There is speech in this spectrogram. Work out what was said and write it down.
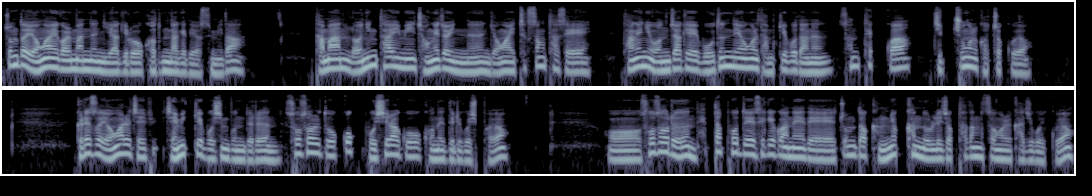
좀 더 영화에 걸맞는 이야기로 거듭나게 되었습니다. 다만 러닝타임이 정해져 있는 영화의 특성 탓에 당연히 원작의 모든 내용을 담기보다는 선택과 집중을 거쳤고요. 그래서 영화를 재, 재밌게 보신 분들은 소설도 꼭 보시라고 권해드리고 싶어요. 어, 소설은 헵타포드의 세계관에 대해 좀 더 강력한 논리적 타당성을 가지고 있고요.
